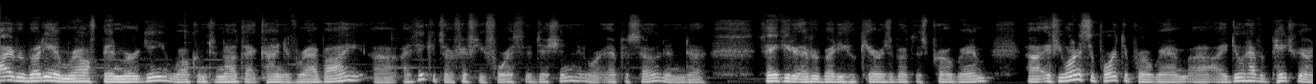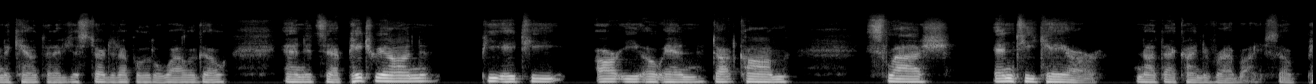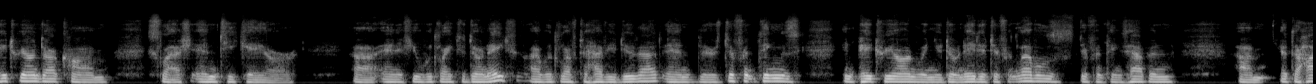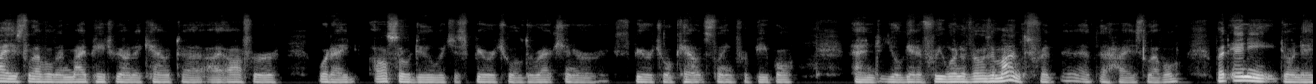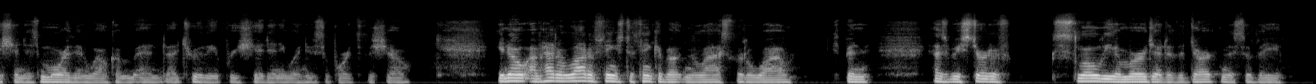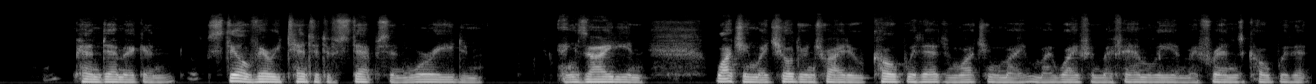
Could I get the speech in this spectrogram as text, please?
Hi, everybody. I'm Ralph Benmergui. Welcome to Not That Kind of Rabbi. Uh, I think it's our 54th edition or episode. And uh, thank you to everybody who cares about this program. Uh, if you want to support the program, uh, I do have a Patreon account that I've just started up a little while ago. And it's Patreon, P A T R E O N dot com slash NTKR. Not that kind of rabbi. So patreon.com slash NTKR. Uh, and if you would like to donate, I would love to have you do that. And there's different things in Patreon when you donate at different levels, different things happen. Um, at the highest level in my Patreon account, uh, I offer what I also do, which is spiritual direction or spiritual counseling for people. And you'll get a free one of those a month for at the highest level. But any donation is more than welcome. And I truly appreciate anyone who supports the show. You know, I've had a lot of things to think about in the last little while. It's been as we sort of slowly emerge out of the darkness of the pandemic and still very tentative steps and worried and anxiety and watching my children try to cope with it and watching my my wife and my family and my friends cope with it.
